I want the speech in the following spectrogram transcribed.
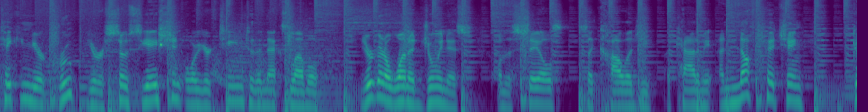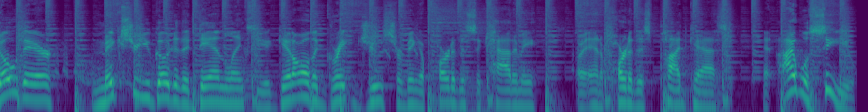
taking your group, your association, or your team to the next level, you're going to want to join us on the Sales Psychology Academy. Enough pitching. Go there. Make sure you go to the Dan link so you get all the great juice for being a part of this academy uh, and a part of this podcast. And I will see you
